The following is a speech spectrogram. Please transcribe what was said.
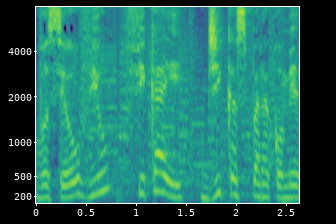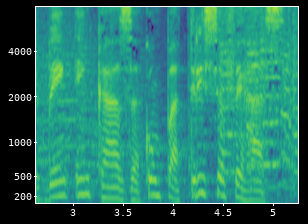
Você ouviu? Fica aí. Dicas para comer bem em casa, com Patrícia Ferraz.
